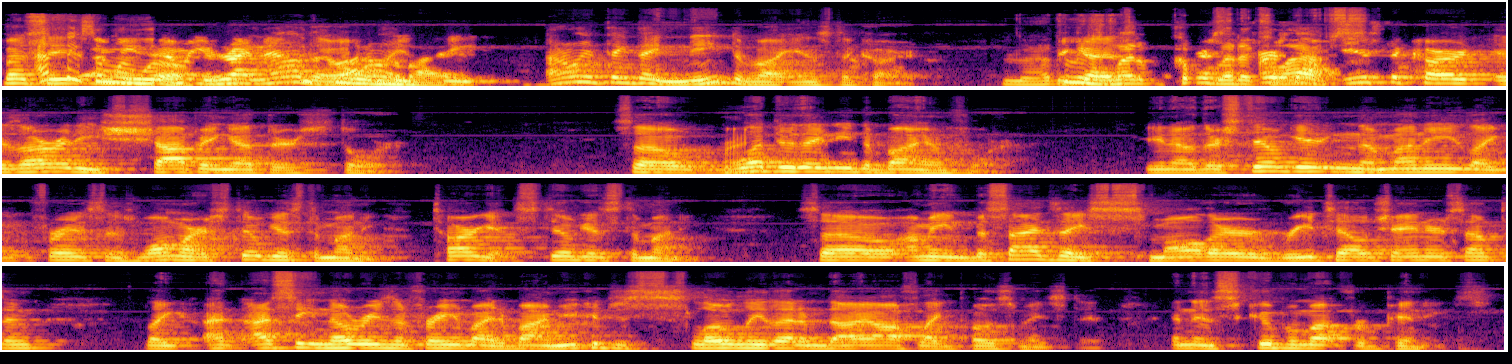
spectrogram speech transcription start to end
But I see, think I, someone mean, I mean, right now though, I don't even think I don't even think they need to buy Instacart no, I think because let first, let it first off, collapse. Instacart is already shopping at their store. So Right. what do they need to buy them for? You know, they're still getting the money. Like for instance, Walmart still gets the money. Target still gets the money. So I mean, besides a smaller retail chain or something, like I, I see no reason for anybody to buy them. You could just slowly let them die off like Postmates did, and then scoop them up for pennies.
